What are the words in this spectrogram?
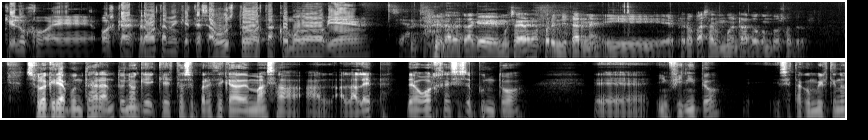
Qué lujo. Eh, Óscar, esperamos también que estés a gusto, estás cómodo, bien. Sí, Antonio, la verdad que muchas gracias por invitarme y espero pasar un buen rato con vosotros. Solo quería apuntar, Antonio, que, esto se parece cada vez más a, la Alep de Borges, ese punto eh, infinito, y se está convirtiendo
